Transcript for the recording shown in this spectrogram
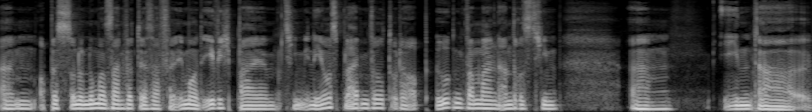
ähm, ob es so eine Nummer sein wird, dass er für immer und ewig beim Team Ineos bleiben wird oder ob irgendwann mal ein anderes Team ähm, ihn da äh,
